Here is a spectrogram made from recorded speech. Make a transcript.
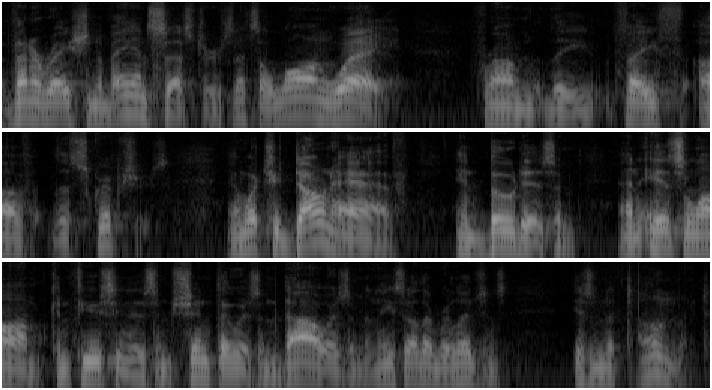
veneration of ancestors. That's a long way from the faith of the scriptures. And what you don't have in Buddhism and Islam, Confucianism, Shintoism, Taoism, and these other religions is an atonement.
